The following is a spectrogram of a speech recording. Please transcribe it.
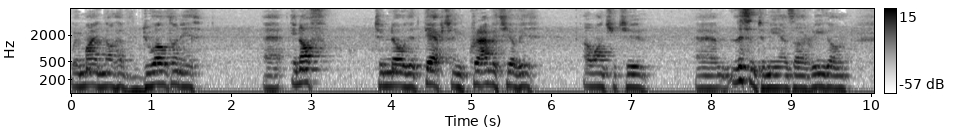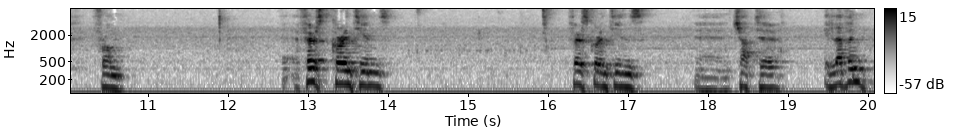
We might not have dwelt on it uh, enough to know the depth and gravity of it. I want you to um, listen to me as I read on from First Corinthians, First Corinthians uh, chapter 11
